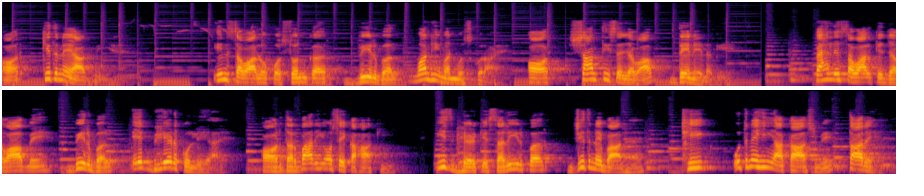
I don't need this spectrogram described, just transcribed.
और कितने आदमी हैं? इन सवालों को सुनकर बीरबल मन ही मन मुस्कुराए और शांति से जवाब देने लगे। पहले सवाल के जवाब में बीरबल एक भेड़ को ले आए और दरबारियों से कहा कि, इस भेड़ के शरीर पर जितने बाल हैं, ठीक उतने ही आकाश में तारे हैं।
